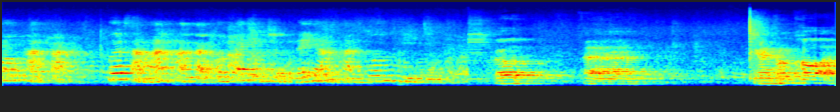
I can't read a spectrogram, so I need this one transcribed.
ห้องผ่าตัด เพื่อสามารถผ่าตัดคนไข้ฉุกเฉินได้อย่างทันท่วงทีก็เอ่องานห้องคลอด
